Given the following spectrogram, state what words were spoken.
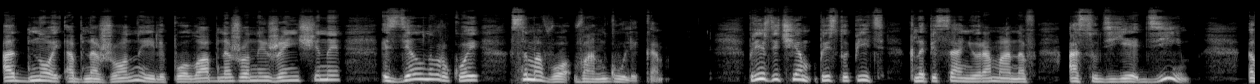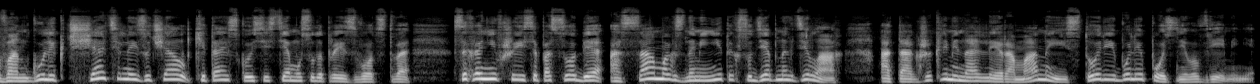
одной обнаженной или полуобнаженной женщины, сделанного рукой самого Ван Гулика. Прежде чем приступить к написанию романов о судье Ди, Ван Гулик тщательно изучал китайскую систему судопроизводства, сохранившиеся пособия о самых знаменитых судебных делах, а также криминальные романы и истории более позднего времени.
